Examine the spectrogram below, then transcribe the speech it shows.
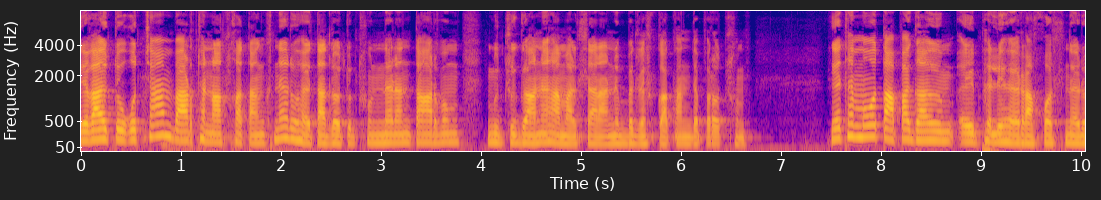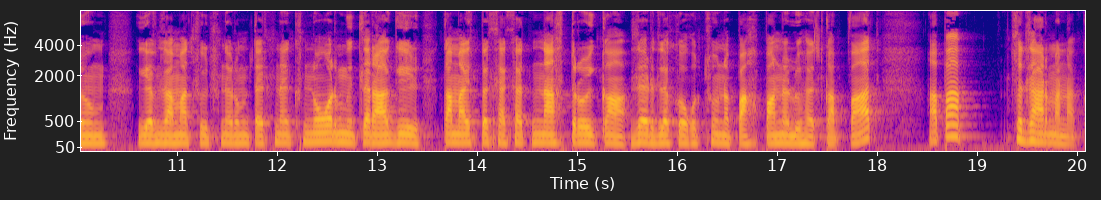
և այդ ուղղությամբ արդեն աշխատանքներ ու հետազոտություններ են տարվում Միչիգանի համալսարանի բժշկական դպրոցում: Եթե մոտ ապագայում Apple-ի հեռախոսներում և ժամացույցերում տեսնեք նոր մի ծրագիր կամ այսպես ասած, «նախտրոյկա» ձեր լսողությունը պահպանելու հետ կապված, ապա չզարմանաք։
